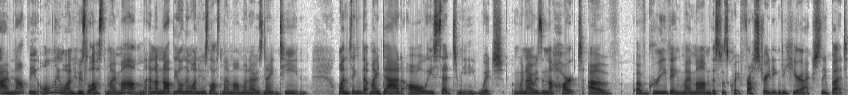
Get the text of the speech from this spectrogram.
I'm not the only one who's lost my mom, and I'm not the only one who's lost my mom when I was 19. One thing that my dad always said to me, which when I was in the heart of of grieving my mom, this was quite frustrating to hear actually, but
